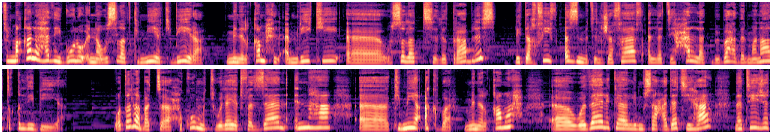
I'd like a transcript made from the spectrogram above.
في المقالة هذه يقولوا أنه وصلت كمية كبيرة من القمح الأمريكي آه وصلت لطرابلس لتخفيف أزمة الجفاف التي حلت ببعض المناطق الليبية. وطلبت حكومة ولاية فزان إنها آه، كمية أكبر من القمح آه، وذلك لمساعدتها نتيجة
